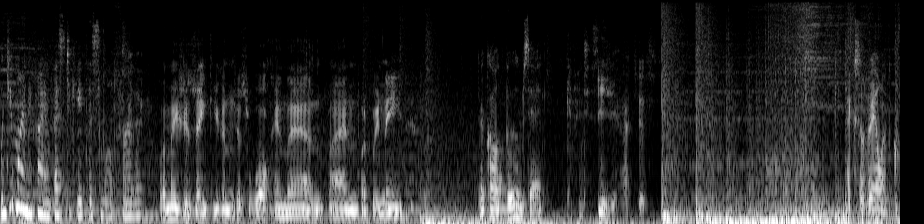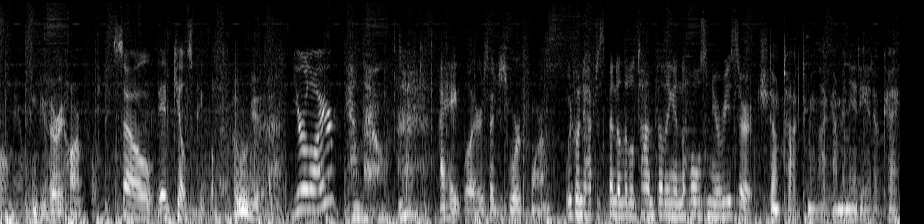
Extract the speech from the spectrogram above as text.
Would you mind if I investigate this a little further? What makes you think you can just walk in there and find what we need? They're called boobs, Ed. Can I just. Yeah, just. Hexavalent chromium can be very harmful. So it kills people. Oh, yeah. You're a lawyer? Hell no. I hate lawyers. I just work for them. We're going to have to spend a little time filling in the holes in your research. Don't talk to me like I'm an idiot, okay?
